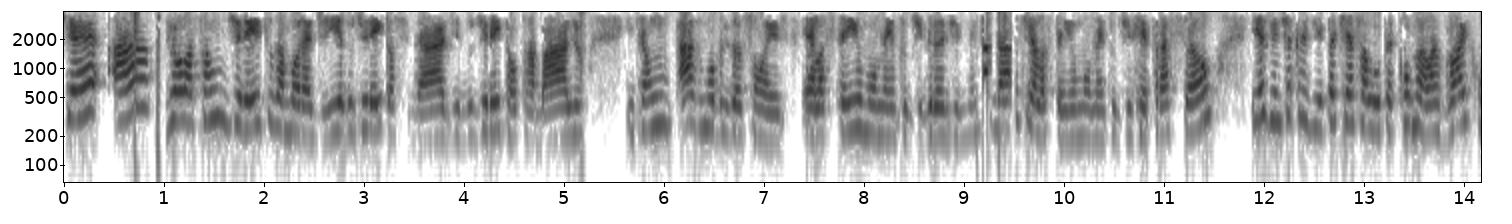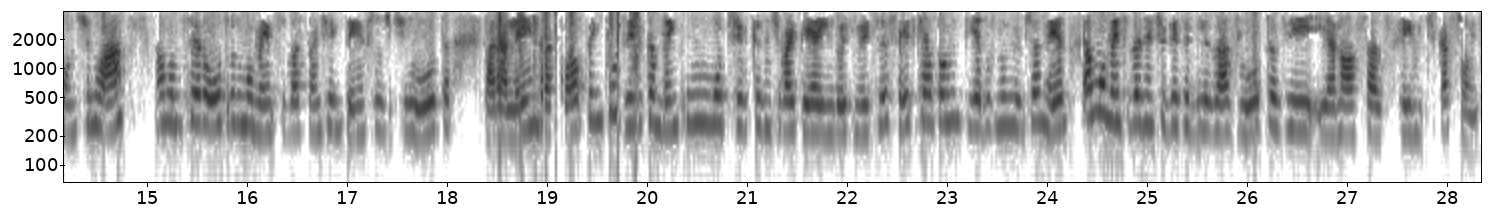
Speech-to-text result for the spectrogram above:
que é a violação dos direitos à moradia, do direito à cidade, do direito ao trabalho. Então, as mobilizações, elas têm um momento de grande intensidade, elas têm um momento de retração, e a gente acredita que essa luta, como ela vai continuar, vamos ter outros momentos bastante intensos de luta, para além da Copa, inclusive também com um motivo que a gente vai ter aí em 2016, que é as Olimpíadas no Rio de Janeiro. É o momento da gente visibilizar as lutas e, e as nossas reivindicações.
